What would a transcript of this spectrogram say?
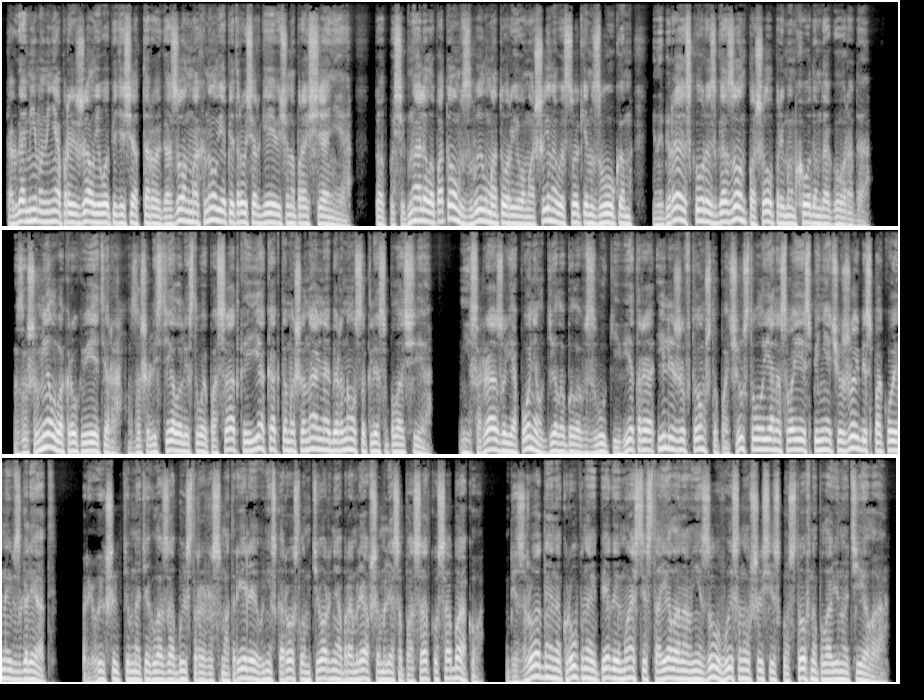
Когда мимо меня проезжал его 52-й газон, махнул я Петру Сергеевичу на прощание. Тот посигналил, а потом взвыл мотор его машины высоким звуком и, набирая скорость, газон пошел прямым ходом до города. Зашумел вокруг ветер, зашелестела листвой посадка, и я как-то машинально обернулся к лесополосе. Не сразу я понял, дело было в звуке ветра или же в том, что почувствовал я на своей спине чужой беспокойный взгляд. Привыкшие к темноте глаза быстро рассмотрели в низкорослом терне, обрамлявшем лесопосадку, собаку. Безродная, но крупная пегой масти стояла она внизу, высунувшись из кустов наполовину тела.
